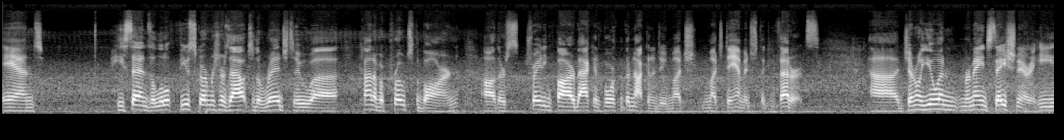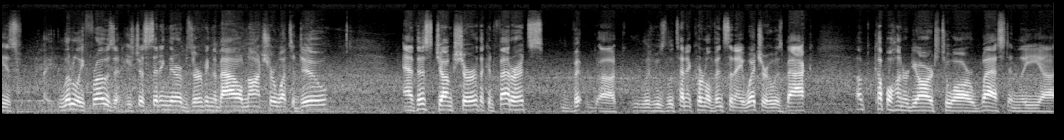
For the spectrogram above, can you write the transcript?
and he sends a little few skirmishers out to the ridge to uh, kind of approach the barn. Uh, they're trading fire back and forth, but they're not going to do much much damage to the Confederates. Uh, General Ewen remains stationary. He is literally frozen. He's just sitting there observing the battle, not sure what to do. At this juncture, the Confederates, uh, who's Lieutenant Colonel Vincent A. Witcher, who is back a couple hundred yards to our west in the uh,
